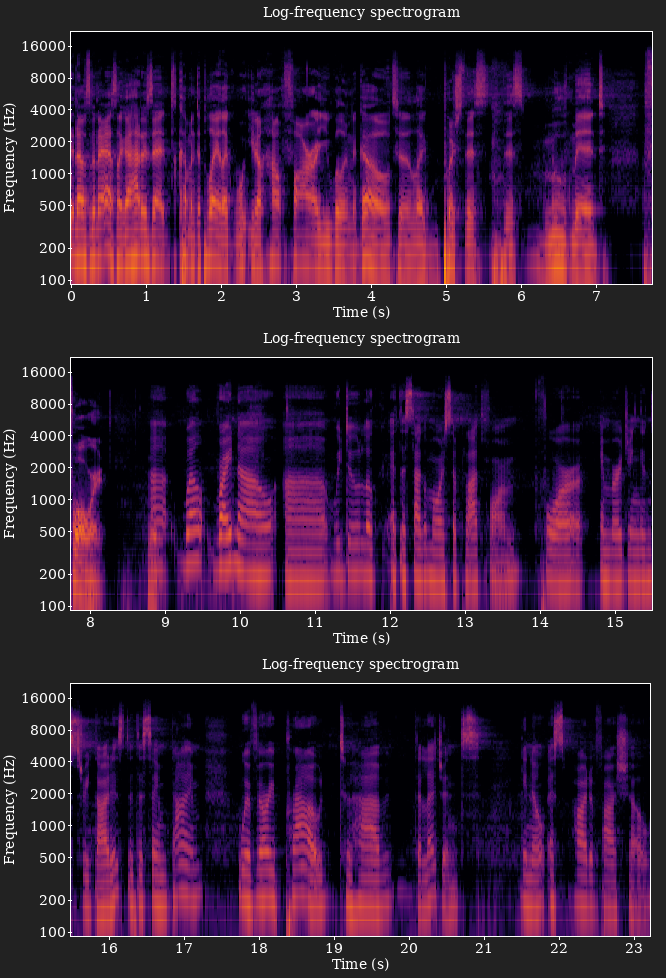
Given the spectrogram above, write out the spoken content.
and I was going to ask, like, how does that come into play? Like, wh- you know, how far are you willing to go to like push this this movement forward? Uh, well, right now, uh, we do look at the Sagamore as a platform for emerging and street artists. At the same time, we're very proud to have the legends, you know, as part of our show.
